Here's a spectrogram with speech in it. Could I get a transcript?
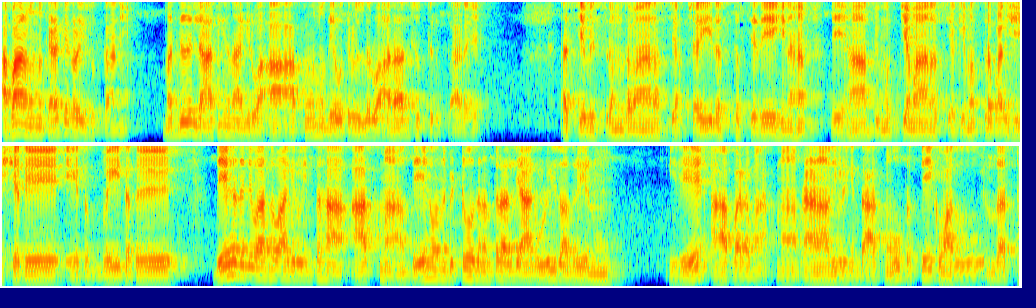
ಅಪಾನವನ್ನು ಕೆಳಕ್ಕೆ ಕಳುಹಿಸುತ್ತಾನೆ. ಮಧ್ಯದಲ್ಲಿ ಆಸೀನಾಗಿರುವ ಆ ಆತ್ಮವನ್ನು ದೇವತೆಗಳೆಲ್ಲರೂ ಆರಾಧಿಸುತ್ತಿರುತ್ತಾರೆ. ಅಸ್ಯ ವಿಸ್ರಂಸಮಾನಸ್ಯ ಶರೀರಸ್ಥಸ್ಯ ದೇಹಿನಃ ದೇಹಾ ವಿಮುಚ್ಯಮಾನಸ್ಯ ಕಿಮತ್ರ ಪರಿಶಿಷ್ಯತೆ, ಏತದ್ವೈತತ್. ದೇಹದಲ್ಲಿ ವಾಸವಾಗಿರುವ ಇಂತಹ ಆತ್ಮ ದೇಹವನ್ನು ಬಿಟ್ಟು ಹೋದ ನಂತರ ಅಲ್ಲಿ ಆಗ ಉಳಿಯುವುದಾದರೂ ಏನು? ಇದೇ ಆ ಪರಮಾತ್ಮ. ಪ್ರಾಣಾದಿಗಳಿಗಿಂತ ಆತ್ಮವು ಪ್ರತ್ಯೇಕವಾದುದು ಎಂದು ಅರ್ಥ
